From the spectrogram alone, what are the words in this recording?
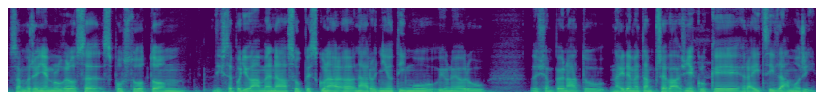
Samozřejmě mluvilo se spoustu o tom, když se podíváme na soupisku národního týmu juniorů ze šampionátu, najdeme tam převážně kluky hrající v zámoří.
